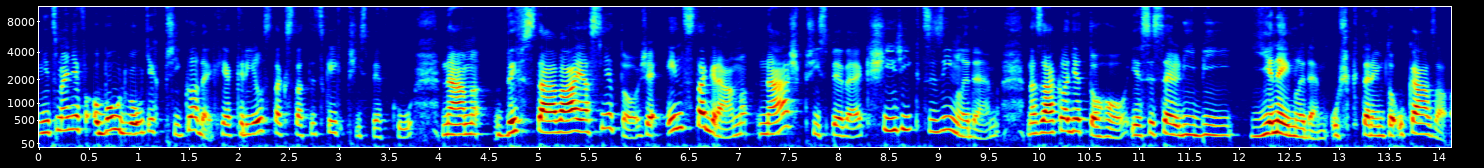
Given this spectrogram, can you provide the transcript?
Nicméně v obou dvou těch příkladech, jak Reels, tak statických příspěvků, nám vyvstává jasně to, že Instagram náš příspěvek šíří k cizím lidem na základě toho, jestli se líbí jiným lidem, už kterým to ukázal.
